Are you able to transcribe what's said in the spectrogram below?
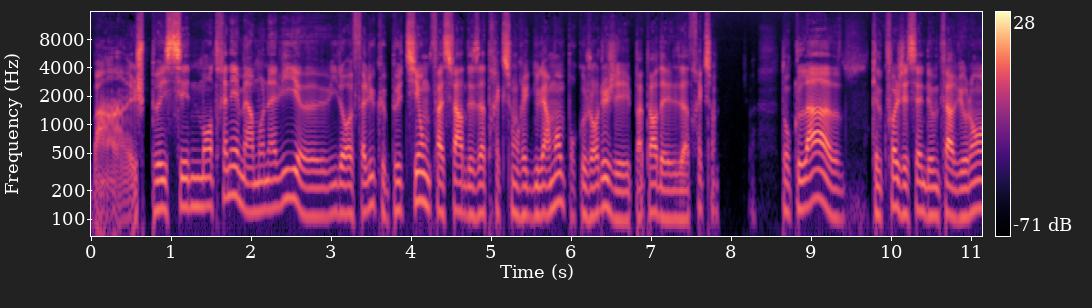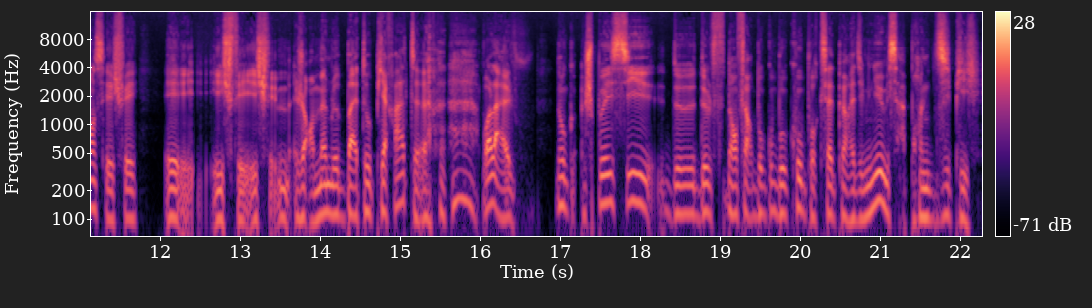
Ben, je peux essayer de m'entraîner, mais à mon avis, euh, il aurait fallu que petit, on me fasse faire des attractions régulièrement pour qu'aujourd'hui, j'ai pas peur des attractions. Donc là, euh, quelquefois, j'essaie de me faire violence et je fais et, je fais je fais genre même le bateau pirate. voilà. Donc, je peux essayer de, d'en faire beaucoup, beaucoup pour que cette peur diminue, mais ça va prendre 10 piges.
